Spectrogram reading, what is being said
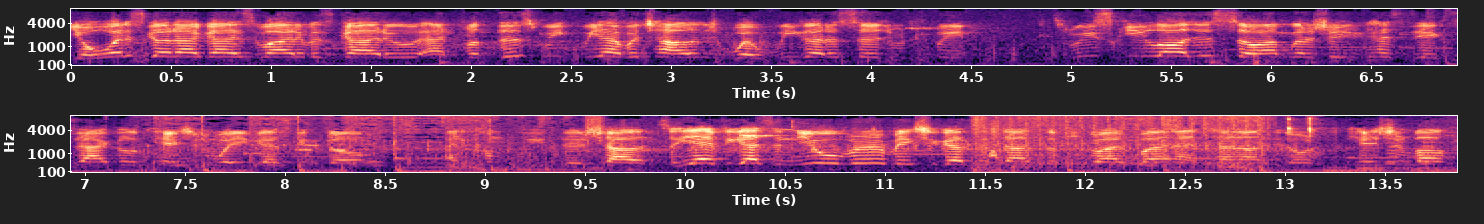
Yo, what is going on guys? My name is Garu and for this week we have a challenge where we gotta search between three ski lodges. So I'm gonna show you guys the exact location where you guys can go and complete the. So yeah, if you guys are new over here, make sure you guys hit that subscribe button and turn on the notification bell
